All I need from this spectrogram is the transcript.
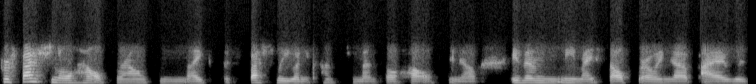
professional help around some like especially when it comes to mental health you know even me myself growing up i was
